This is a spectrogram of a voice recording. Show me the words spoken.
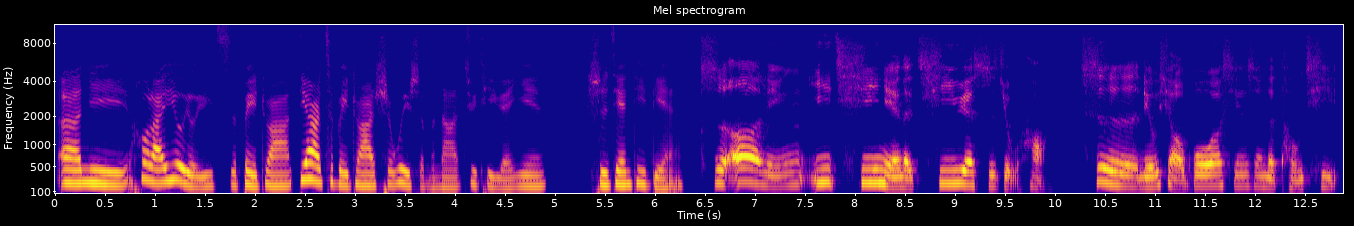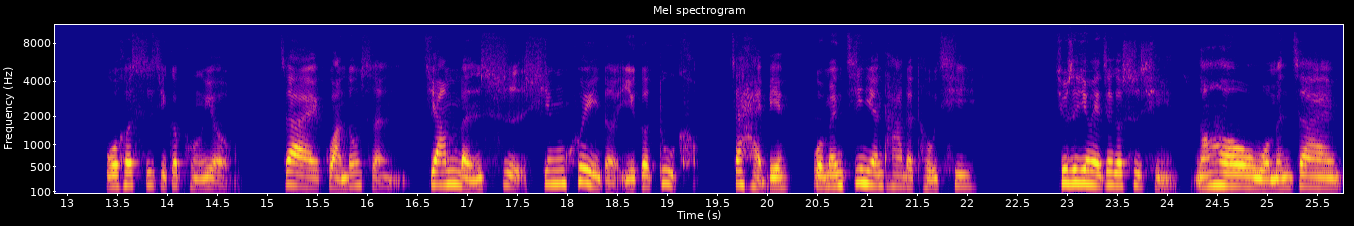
呃，你后来又有一次被抓，第二次被抓是为什么呢？具体原因、时间、地点是二零一七年的七月十九号，是刘晓波先生的头七。我和十几个朋友在广东省江门市新会的一个渡口，在海边，我们纪念他的头七，就是因为这个事情。然后我们在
